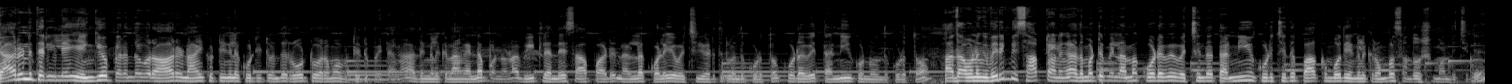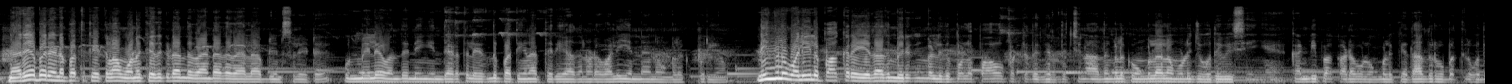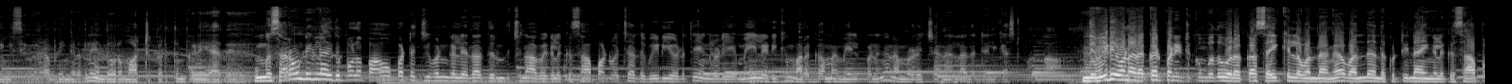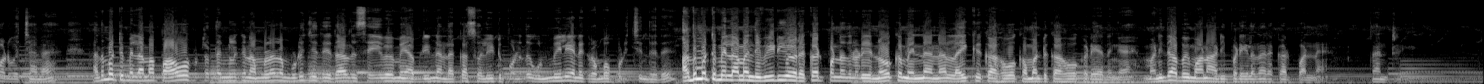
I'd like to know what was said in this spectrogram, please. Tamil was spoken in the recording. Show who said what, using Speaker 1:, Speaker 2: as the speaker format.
Speaker 1: யாருன்னு தெரியல எங்கேயோ பிறந்த ஒரு ஆறு நாய்க்குட்டிங்களை கூட்டிகிட்டு வந்து ரோட்டு ஓரமாக விட்டுட்டு போயிட்டாங்க. அதுங்களுக்கு நாங்கள் என்ன பண்ணோம்னா வீட்டில் இருந்தே சாப்பாடு நல்ல கொலையை வச்சு எடுத்துகிட்டு வந்து கொடுத்தோம். கூடவே தண்ணியும் கொண்டு வந்து கொடுத்தோம். அதை அவனுங்க விரும்பி சாப்பிட்டானுங்க. அது மட்டும் இல்லாமல் கூடவே வச்சிருந்த தண்ணியும் குடிச்சது பார்க்கும்போது எங்களுக்கு ரொம்ப சந்தோஷமாக இருந்துச்சு. நிறைய பேர் என்னை பார்த்து கேட்கலாம் உனக்கு எதுக்குடா அந்த வேண்டாத வேலை? அப்படின்னு சொல்லிட்டு. உண்மையிலே வந்து நீங்கள் இந்த இடத்துல இருந்து பார்த்தீங்கன்னா தெரியும் அதனோட வழி என்னன்னு உங்களுக்கு புரியும். நீங்களும் வழியில் பார்க்குற ஏதாவது மிருகங்கள் இது போல் பாவப்பட்டதுங்க இருந்துச்சுன்னா அதுங்களுக்கு உங்களால் முடிஞ்ச உதவி செய்யுங்க. கண்டிப்பாக கடவுள் உங்களுக்கு ஏதாவது ரூபத்தில் உதவி செய்வார் அப்படிங்கிறதுல எந்த ஒரு மாற்று கருத்தும் கிடையாது. உங்கள் சரௌண்டிங்கில் இது போல் பாவப்பட்ட ஜீவன்கள் ஏதாவது இருந்துச்சுன்னா அவைகளுக்கு சாப்பாடு வச்சு அந்த வீடியோ எடுத்து எங்களுடைய மெயில் அடிக்க மறக்காமல் மெயில் பண்ணுங்கள் நம்மளுடைய சேனலில் அதை டெலிகாஸ்ட் பண்ணலாம். இந்த வீடியோ நான் ரெக்கார்ட் பண்ணிட்டு இருக்கும்போது ஒரு அக்கா சைக்கிளில் வந்தாங்க. வந்து அந்த குட்டி நாய்ங்களுக்கு சாப்பாடு வச்சாங்க. அது மட்டும் இல்லாமல் பாவப்பட்டவங்களுக்கு நம்மளால் முடிஞ்சது ஏதாவது செய்வோமே அப்படின்னு அந்த அக்கா சொல்லிட்டு போனது உண்மையிலேயே எனக்கு ரொம்ப பிடிச்சிருந்தது. அது மட்டும் இல்லாமல் இந்த வீடியோ ரெக்கார்ட் பண்ணதனுடைய நோக்கம் என்னென்னா லைக்குக்காகவோ கமெண்ட்டுக்காகவோ கிடையாதுங்க. மனிதாபிமான அடிப்படையில் தான் ரெக்கார்ட் பண்ணேன். நன்றி.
